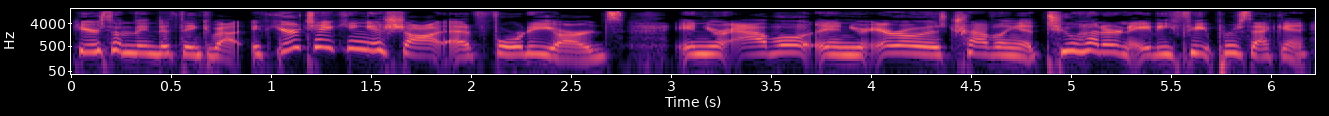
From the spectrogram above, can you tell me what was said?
here's something to think about. If you're taking a shot at 40 yards and your arrow and your arrow is traveling at 280 feet per second,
